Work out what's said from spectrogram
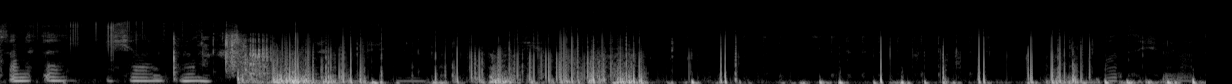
Sandıkta eşyalarım gitmiyor ama. At şöyle at.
